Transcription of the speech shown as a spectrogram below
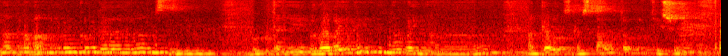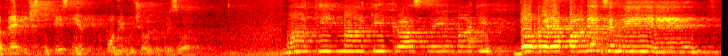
Над Мамаевым курганом сны, Будто не было войны, но война Отголоском стала тоже тишина. Патриотические песни к подвигу человека призывают. Маки, маки, красные маки, добрая память земли.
